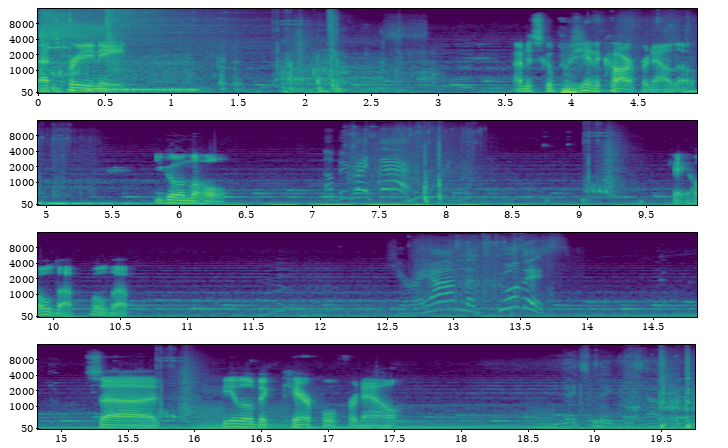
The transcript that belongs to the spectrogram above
That's pretty neat. I'm just gonna push you in the car for now, though. You go in the hole. I'll be right there. Okay, hold up, hold up. Here I am. Let's do this. Let's uh, be a little bit careful for now. Let's make this happen.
